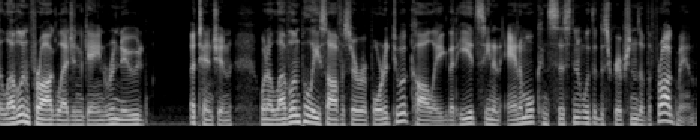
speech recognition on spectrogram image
The Loveland frog legend gained renewed attention when a Loveland police officer reported to a colleague that he had seen an animal consistent with the descriptions of the frogman.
